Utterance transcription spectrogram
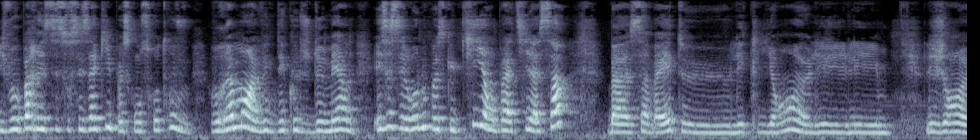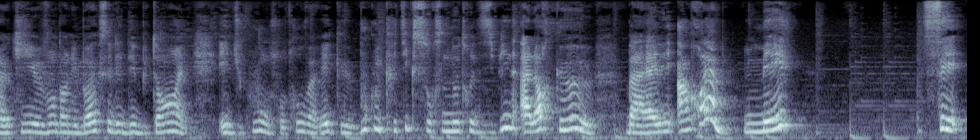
il faut pas rester sur ses acquis parce qu'on se retrouve vraiment avec des coachs de merde. Et ça c'est relou parce que qui empathie à ça? Bah ça va être euh, les clients, euh, les, gens euh, qui vont dans les box, les débutants. Et, du coup on se retrouve avec beaucoup de critiques sur notre discipline alors que bah elle est incroyable. Mais c'est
